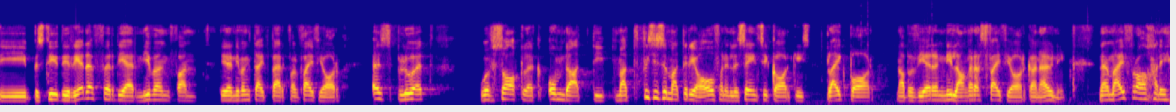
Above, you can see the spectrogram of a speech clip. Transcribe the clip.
die bestuur die rede vir die hernuwing van die hernuwingstydperk van 5 jaar is bloot hoofsaaklik omdat die mat, fisiese materiaal van die lisensiekaartjies blykbaar na bewering nie langer as 5 jaar kan hou nie. Nou my vraag aan die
